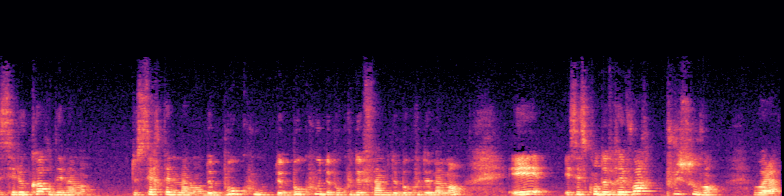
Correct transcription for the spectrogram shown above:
c'est le corps des mamans, de certaines mamans, de beaucoup, de beaucoup, de beaucoup de femmes, de beaucoup de mamans. Et, c'est ce qu'on devrait voir plus souvent. Voilà,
